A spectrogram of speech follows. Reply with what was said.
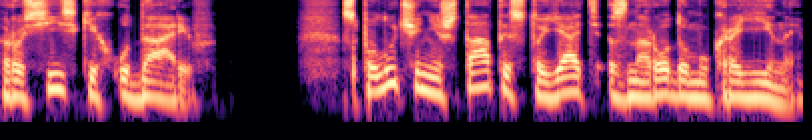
російських ударів. Сполучені Штати стоять з народом України.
